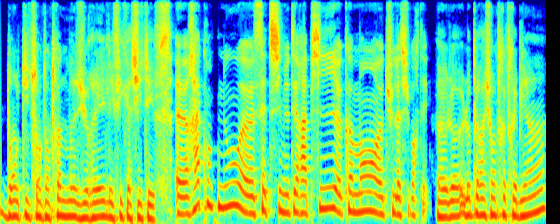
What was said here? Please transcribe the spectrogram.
dont ils sont en train de mesurer l'efficacité. Euh, Raconte-nous euh, cette chimiothérapie, euh, comment tu l'as supportée? Euh, L'opération très très bien.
